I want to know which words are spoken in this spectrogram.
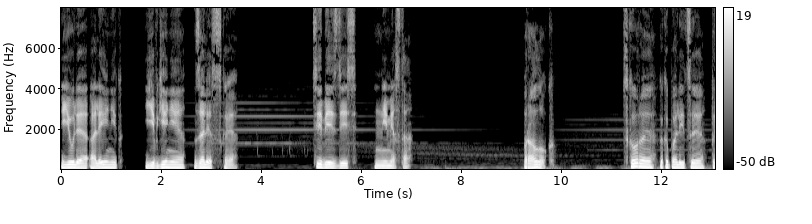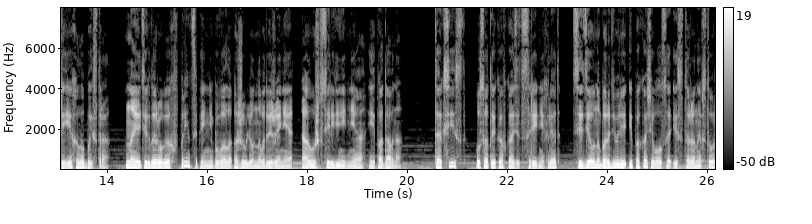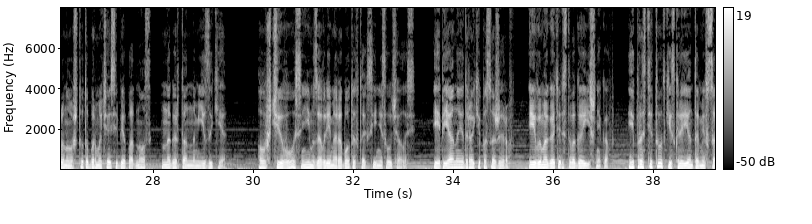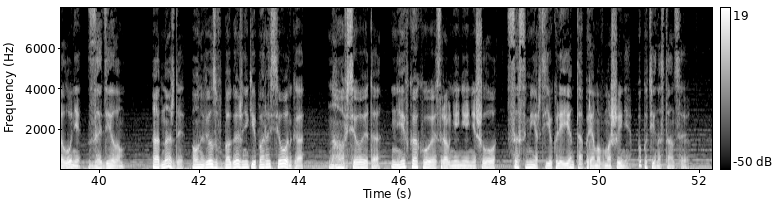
Юлия Олейник, Евгения Залесская. Тебе здесь не место. Пролог. Скорая, как и полиция, приехала быстро. На этих дорогах в принципе не бывало оживленного движения, а уж в середине дня и подавно. Таксист, усатый кавказец средних лет, сидел на бордюре и покачивался из стороны в сторону, что-то бормоча себе под нос на гортанном языке. Уж чего с ним за время работы в такси не случалось. И пьяные драки пассажиров, и вымогательство гаишников, и проститутки с клиентами в салоне за делом. Однажды он вез в багажнике поросенка – но все это ни в какое сравнение не шло со смертью клиента прямо в машине по пути на станцию.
